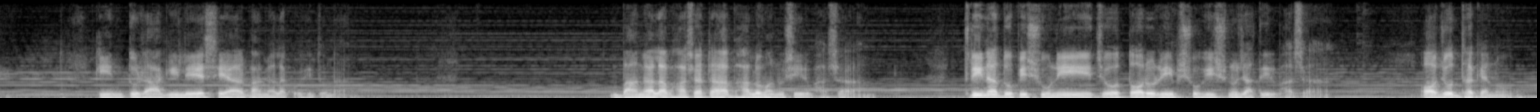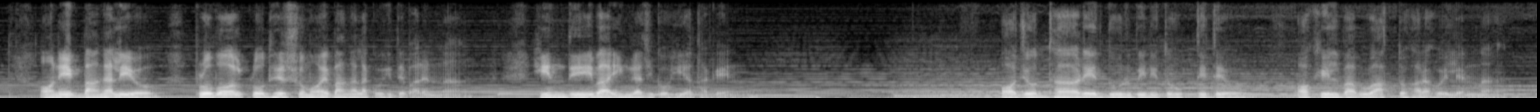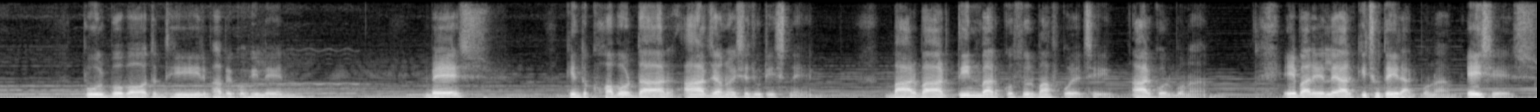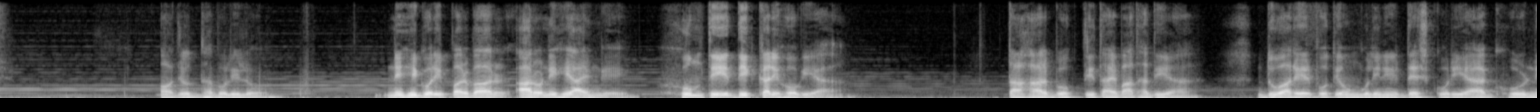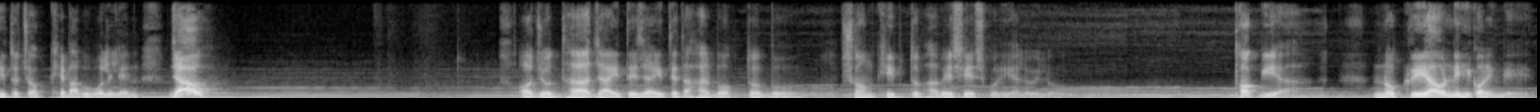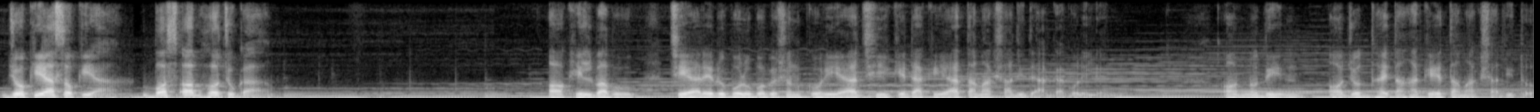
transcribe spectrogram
কিন্তু রাগিলে সে আর বাঙালা কহিত না। বাঙালা ভাষাটা ভালো মানুষের ভাষা। তৃণাদপি সুনীচ ও তররীপ সহিষ্ণু জাতির ভাষা। অযোধ্যা কেন? অনেক বাঙালিও প্রবল ক্রোধের সময় বাঙালা কহিতে পারেন না। হিন্দি বা ইংরাজি কহিয়া থাকেন। অযোধ্যার এ দুর্বিনীত উক্তিতেও অখিলবাবু আত্মহারা হইলেন না। পূর্ববৎ ধীরভাবে কহিলেন, বেশ, কিন্তু খবরদার আর যেন এসে জুটিস নে বারবার তিনবার কসুর মাফ করেছি, আর করব না। এবার এলে আর কিছুতেই রাখব না, এই শেষ। অযোধ্যা বলিল, নেহি গরিব পরবার আরও নেহি আয়েঙ্গে। হুমতি দিককারি হো গিয়া। তাহার বক্তৃতায় বাধা দিয়া দুয়ারের প্রতি অঙ্গুলি নির্দেশ করিয়া ঘূর্ণিত চক্ষে বাবু বলিলেন, যাও। অযোধ্যা যাইতে যাইতে তাহার বক্তব্য সংক্ষিপ্তভাবে শেষ করিয়া লইল। থকিয়া নকরি আর নিহি করেঙ্গে জো কিয়া বস অব হো চুকা। অখিল বাবু চেয়ারের উপর উপবেশন করিয়া ঝিকে ডাকিয়া তামাক সাজিতে আজ্ঞা করিলেন। অন্যদিন অযোধ্যায় তাহাকে তামাক সাজিত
